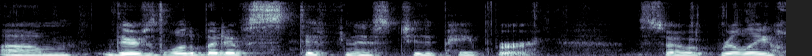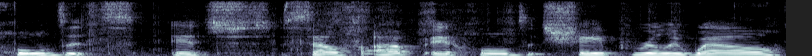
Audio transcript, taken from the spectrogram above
um, there's a little bit of stiffness to the paper. So it really holds its itself up, it holds its shape really well,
